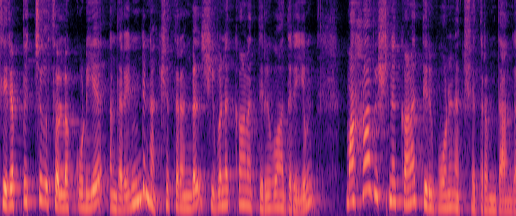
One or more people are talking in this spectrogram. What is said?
சிறப்பித்து சொல்லக்கூடிய அந்த ரெண்டு நட்சத்திரங்கள் சிவனுக்கான திருவாதிரையும் மகாவிஷ்ணுக்கான திருவோண நட்சத்திரம் தாங்க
